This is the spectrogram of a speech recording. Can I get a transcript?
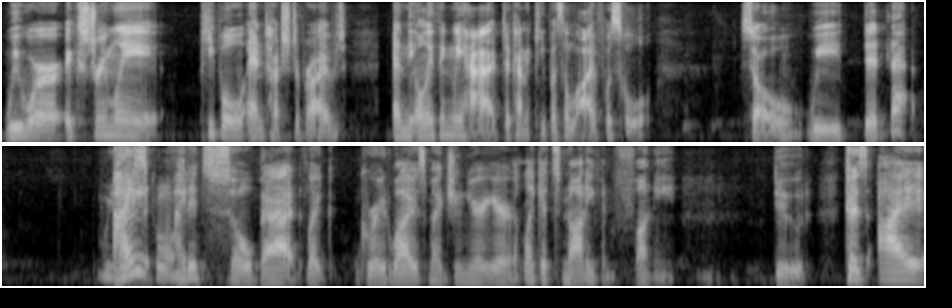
We were extremely people and touch deprived, and the only thing we had to kind of keep us alive was school. So we did that. we did I school. I did so bad, like grade wise, my junior year. Like it's not even funny, dude. Cause I,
